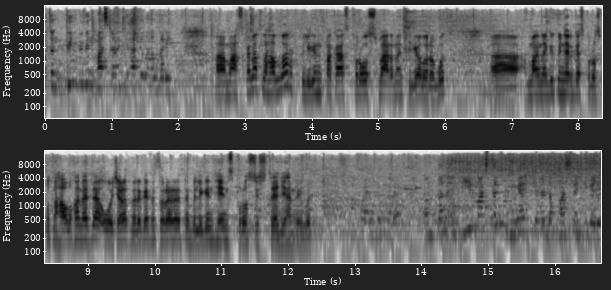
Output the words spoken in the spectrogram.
Отын күн бүгін масканы. А, Масканы атлахалар, білген пока спрос барынан тиге олары бұд. Магнагы күнерге спрос бұд, нахалухан әді, очарат нырыгаты турар әді, білген хейн спрос түсті бұд. Онтон бір мастер күнге тихылдық масканы тигері.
